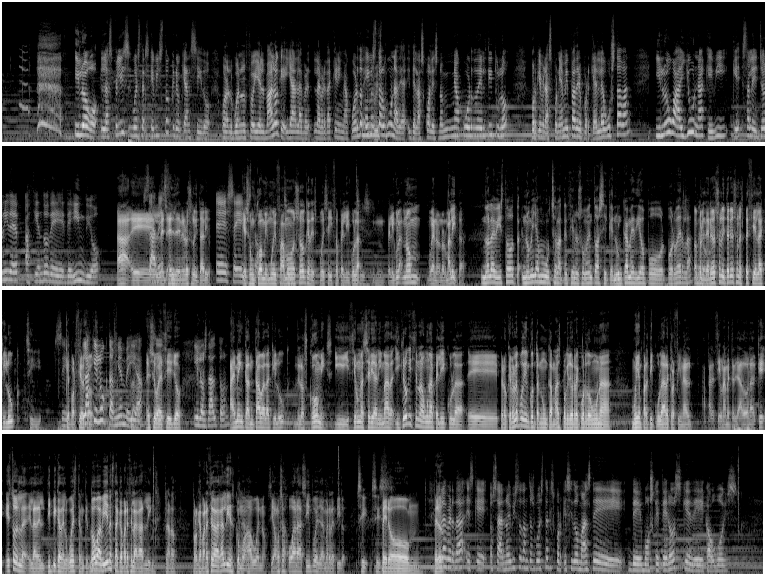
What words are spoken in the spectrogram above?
Y luego, las pelis westerns que he visto creo que han sido, bueno, el bueno, el feo y el malo, que ya la, ver- la verdad que ni me acuerdo. No he visto, visto. alguna de, de las cuales no me acuerdo del título, porque me las ponía mi padre porque a él le gustaban. Y luego hay una que vi que sale Johnny Depp haciendo de, de indio. Ah, eh, el, el de Enero Solitario. Ese Que es un visto. cómic muy famoso que después se hizo película. Sí, sí. Película, no, bueno, normalita. No la he visto, no me llamó mucho la atención en su momento, así que nunca me dio por, por verla. No, pero el Enero Solitario es una especie de Lucky Luke. Sí. Sí. que, por cierto- Lucky Luke también veía. Claro. Eso iba a decir yo. Y los Dalton. A mí me encantaba Lucky Luke de los cómics y hicieron una serie animada y creo que hicieron alguna película, eh, pero que no le he podido encontrar nunca más porque yo recuerdo una muy en particular que al final aparecía una ametralladora. Que esto es la, la del típica del western, que todo va bien hasta que aparece la Gatling. Claro. Porque aparece la Gatling y es como, ah, bueno, si vamos a jugar así, pues ya me retiro. Sí, sí, sí. Pero, pero Yo la verdad es que, o sea, no he visto tantos westerns porque he sido más de, de mosqueteros que de cowboys.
